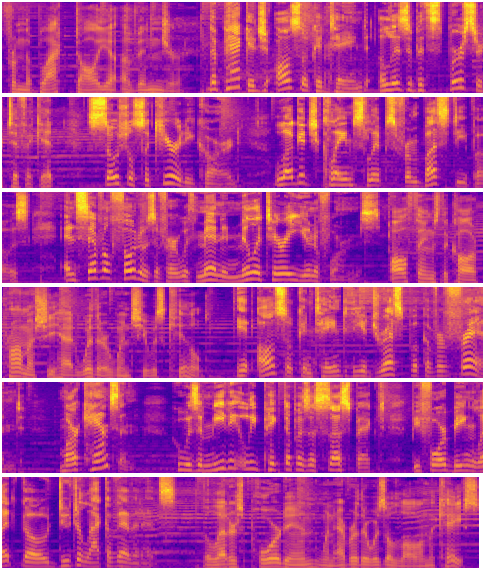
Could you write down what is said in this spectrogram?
from the Black Dahlia Avenger. The package also contained Elizabeth's birth certificate, social security card, luggage claim slips from bus depots, and several photos of her with men in military uniforms. All things the caller promised she had with her when she was killed. It also contained the address book of her friend, Mark Hansen, who was immediately picked up as a suspect before being let go due to lack of evidence. The letters poured in whenever there was a lull in the case,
